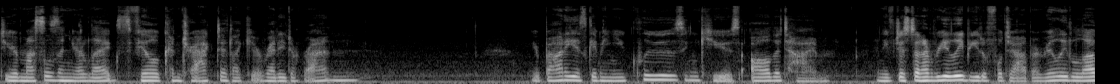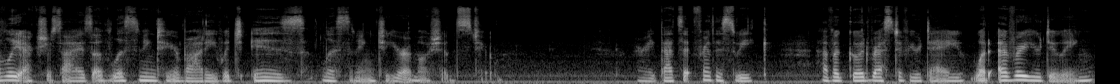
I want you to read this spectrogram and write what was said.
Do your muscles in your legs feel contracted like you're ready to run? Your body is giving you clues and cues all the time. And you've just done a really beautiful job, a really lovely exercise of listening to your body, which is listening to your emotions too. All right, that's it for this week. Have a good rest of your day, whatever you're doing.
